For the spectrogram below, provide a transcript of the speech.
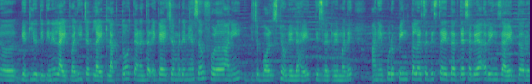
घेतली होती तिने. लाईटवाली हिच्यात लाइट लागतो. त्यानंतर एका याच्यामध्ये मी असं फळं आणि तिचे बॉल्स ठेवलेले आहेत तिसऱ्या ट्रेमध्ये आणि पुढं पिंक कलरचं दिसतं आहे तर त्या सगळ्या रिंग्ज आहेत. तर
